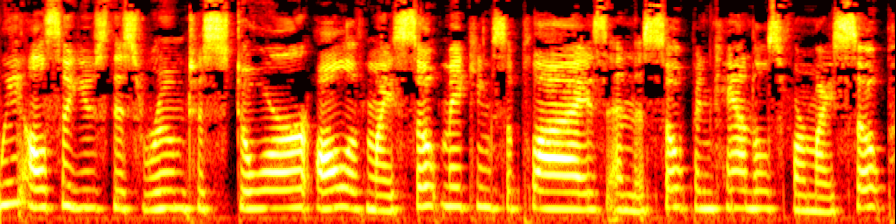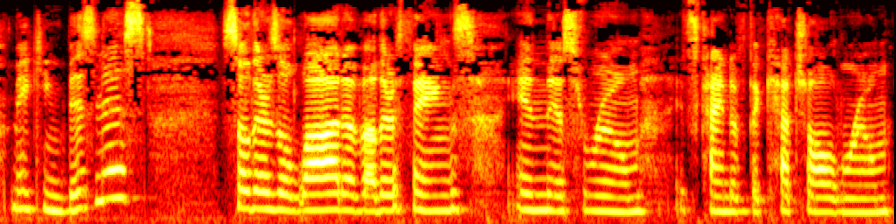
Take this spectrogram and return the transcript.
We also use this room to store all of my soap making supplies and the soap and candles for my soap making business. So there's a lot of other things in this room. It's kind of the catch-all room.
